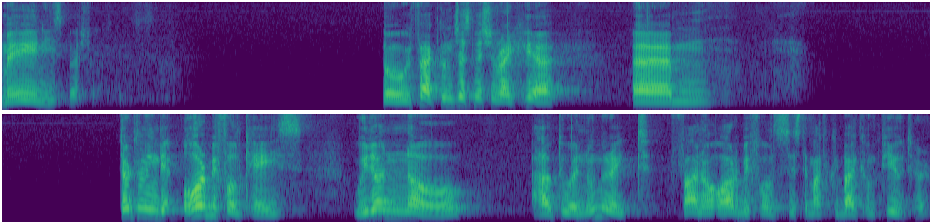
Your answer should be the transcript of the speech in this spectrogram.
Many special cases. So in fact, let me just mention right here, um, Certainly in the orbifold case, we don't know how to enumerate Fano orbifolds systematically by computer.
